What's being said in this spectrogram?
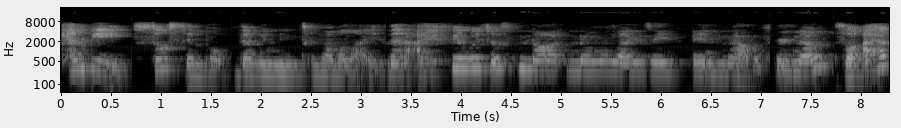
can be so simple that we need to normalize that I feel we're just not normalizing enough, you know? So I have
